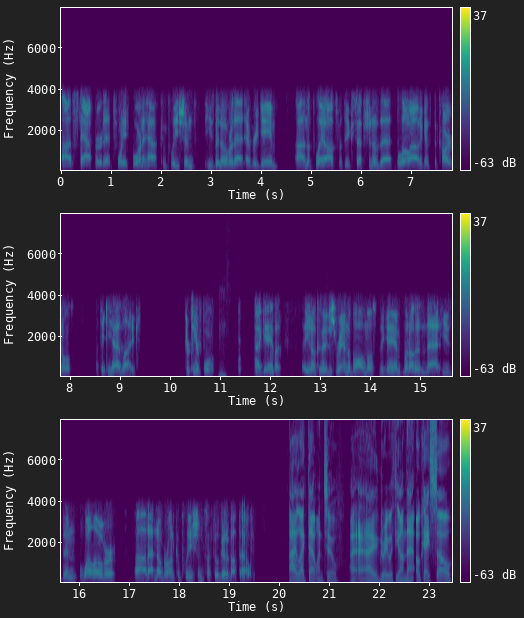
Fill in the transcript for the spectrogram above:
Uh, Stafford at 24 and a half completions. He's been over that every game uh, in the playoffs, with the exception of that blowout against the Cardinals. I think he had like 13 or 4 Hmm. that game, but you know because they just ran the ball most of the game. But other than that, he's been well over uh, that number on completion, so I feel good about that one. I like that one too. I, I I agree with you on that. Okay, so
